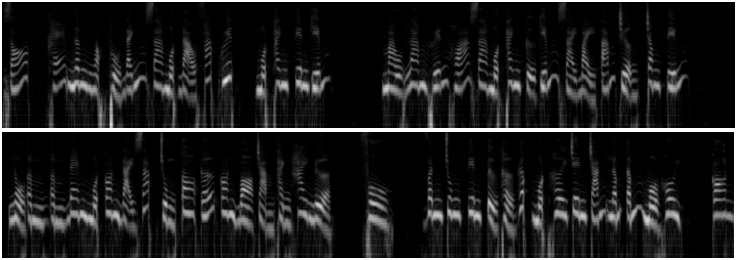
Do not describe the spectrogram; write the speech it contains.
Gió, khẽ nâng ngọc thủ đánh ra một đạo pháp quyết, một thanh tiên kiếm. Màu lam huyến hóa ra một thanh cử kiếm dài bảy tám trượng trong tiếng. Nổ ầm ầm đem một con đại giáp trùng to cỡ con bò chạm thành hai nửa. Phù. Vân Trung tiên tử thở gấp một hơi trên trán lấm tấm mồ hôi. Con.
